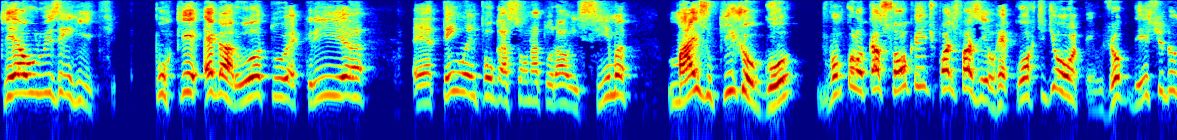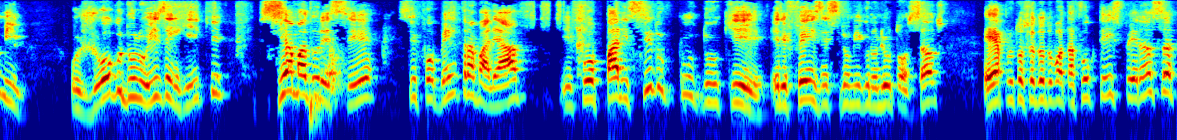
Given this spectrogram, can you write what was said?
que é o Luiz Henrique. Porque é garoto, é cria, é, tem uma empolgação natural em cima, mas o que jogou, vamos colocar só o que a gente pode fazer, o recorte de ontem, o jogo deste domingo. O jogo do Luiz Henrique, se amadurecer, se for bem trabalhado e for parecido com do que ele fez nesse domingo no Newton Santos, é para o torcedor do Botafogo ter esperança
